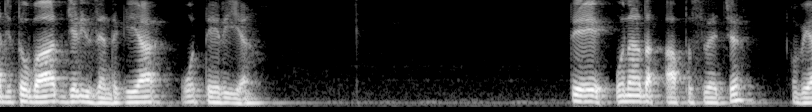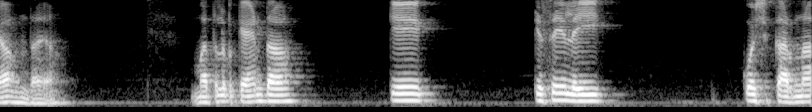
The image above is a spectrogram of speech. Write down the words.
ਅੱਜ ਤੋਂ ਬਾਅਦ ਜਿਹੜੀ ਜ਼ਿੰਦਗੀ ਆ, ਉਹ ਤੇਰੀ ਆ। ਤੇ ਉਹਨਾਂ ਦਾ ਆਪਸ ਵਿੱਚ ਵਿਆਹ ਹੁੰਦਾ ਆ। ਮਤਲਬ ਕਹਿਣ ਦਾ ਕਿ ਕਿਸੇ ਲਈ ਕੁਝ ਕਰਨਾ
